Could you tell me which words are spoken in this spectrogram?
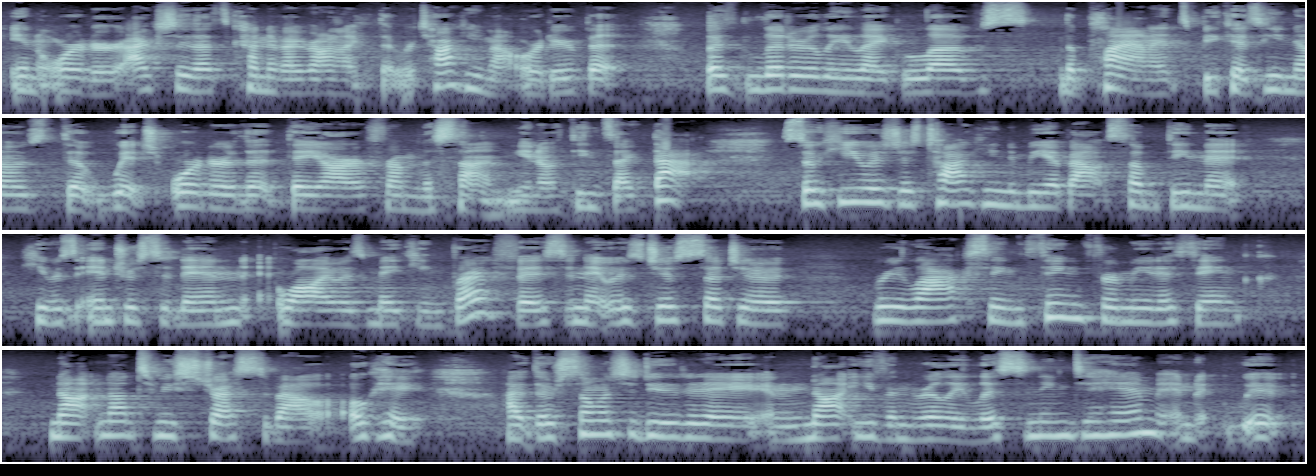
in order. Actually that's kind of ironic that we're talking about order but but literally like loves the planets because he knows that which order that they are from the sun you know things like that. So he was just talking to me about something that he was interested in while I was making breakfast and it was just such a relaxing thing for me to think not not to be stressed about okay I, there's so much to do today and not even really listening to him. And it,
